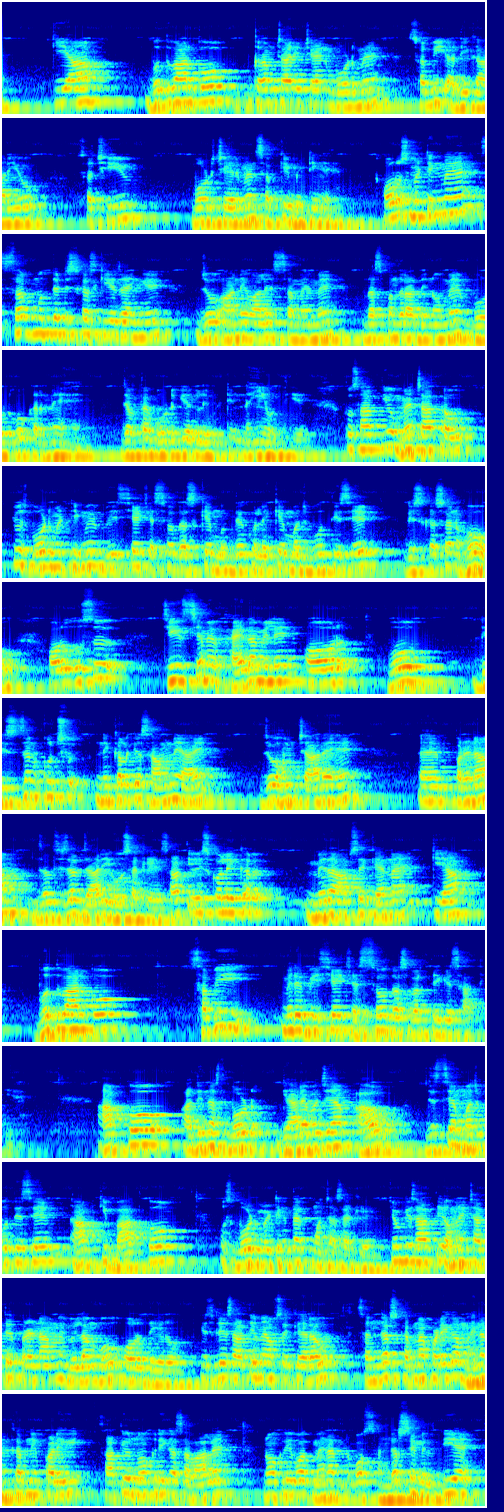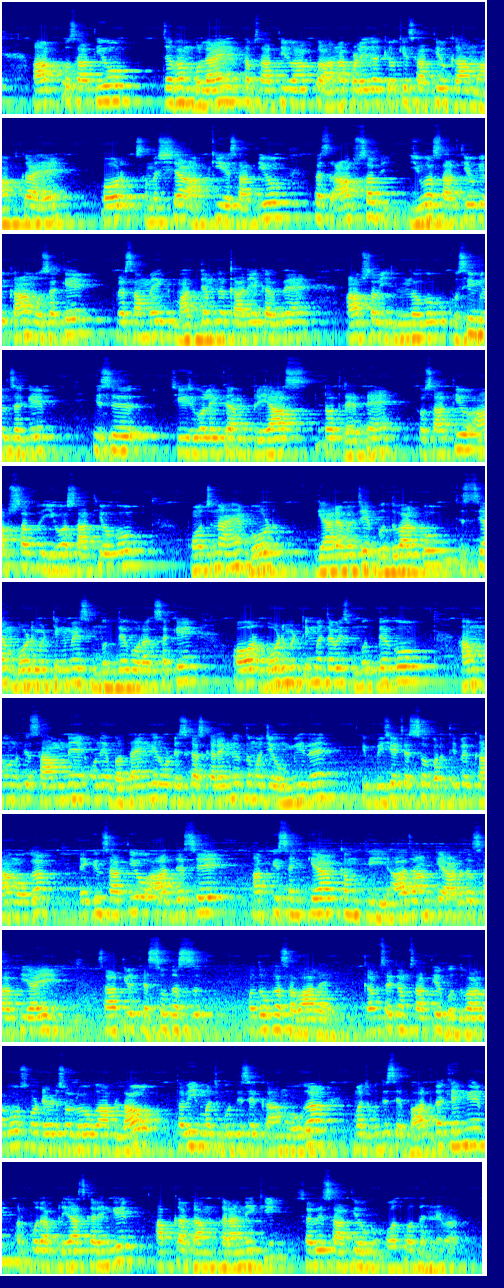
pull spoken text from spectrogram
कि आप बुधवार को कर्मचारी चयन बोर्ड में सभी अधिकारियों, सचिव बोर्ड चेयरमैन सबकी मीटिंग है। और उस मीटिंग में सब मुद्दे डिस्कस किए जाएँगे जो आने वाले समय में 10-15 दिनों में बोर्ड को करने हैं, जब तक बोर्ड की अगली मीटिंग नहीं होती है। तो साथियों, मैं चाहता हूँ कि उस बोर्ड मीटिंग में बी सी के मुद्दे को लेकर मजबूती से डिस्कशन हो और उस चीज़ से हमें फ़ायदा मिले और वो डिसीज़न कुछ निकल के सामने आए, जो हम चाह रहे हैं परिणाम जल्द से जल्द जारी हो सके। साथियों, इसको लेकर मेरा आपसे कहना है कि आप बुधवार को सभी मेरे बी सी छः सौ दस भर्ती के साथी हैं। आपको अधीनस्थ बोर्ड ग्यारह बजे आप आओ, जिससे हम मजबूती से आपकी बात को उस बोर्ड मीटिंग तक पहुँचा सके। क्योंकि साथियों हम नहीं चाहते परिणाम में विलंब हो और देर हो। इसलिए साथियों मैं आपसे कह रहा हूँ, संघर्ष करना पड़ेगा, मेहनत करनी पड़ेगी। साथियों, नौकरी का सवाल है। नौकरी बहुत मेहनत बहुत संघर्ष से मिलती है। आपको साथियों जब हम बुलाएँ, तब साथियों, आपको आना पड़ेगा क्योंकि साथियों, काम आपका है और समस्या आपकी है साथियों। बस आप सब युवा साथियों के काम हो सके प्लस हम एक माध्यम का कार्य करते हैं। आप सब इन लोगों को खुशी मिल सके। इस चीज़ को लेकर हम प्रयासरत रहते हैं। तो साथियों, आप सब युवा साथियों को पहुँचना है बोर्ड। 11 बजे बुधवार को, जिससे हम बोर्ड मीटिंग में इस मुद्दे को रख सकें और बोर्ड मीटिंग में जब इस मुद्दे को हम उनके सामने उन्हें बताएँगे वो डिस्कस करेंगे तो मुझे उम्मीद है कि बी एच भर्ती पे काम होगा। लेकिन साथियों, आज जैसे आपकी संख्या कम थी, आज आपके आठ दस साथी आए। साथियों छः सौ दस पदों का सवाल है। कम से कम साथियों, बुधवार को सौ, डेढ़ सौ लोग आप लाओ, तभी मजबूती से काम होगा, मजबूती से बात रखेंगे और पूरा प्रयास करेंगे आपका काम कराने की। सभी साथियों को बहुत बहुत धन्यवाद।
